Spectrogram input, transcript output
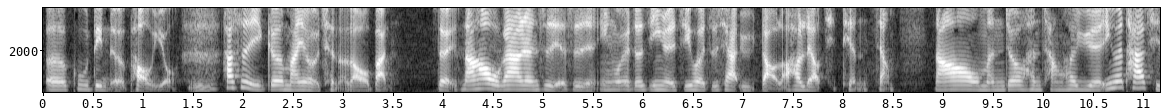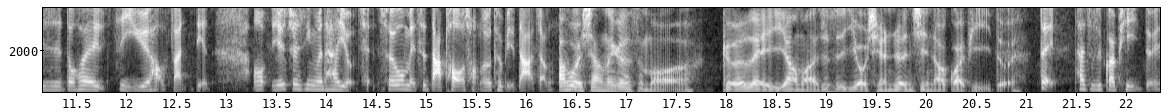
呃固定的炮友，嗯，他是一个蛮有钱的老板，对，然后我跟他认识也是因为就是音乐机会之下遇到，然后聊起天这样。然后我们就很常会约，因为他其实都会自己约好饭店哦，也就是因为他有钱，所以我每次打炮床都特别大张。他会像那个什么格雷一样嘛？就是有钱任性，然后怪癖一堆。对，他就是怪癖一堆。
